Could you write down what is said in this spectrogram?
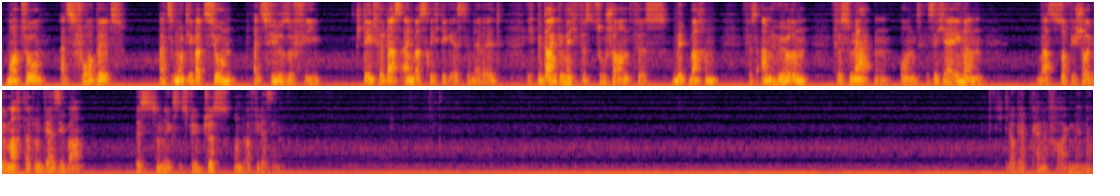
Motto, als Vorbild, als Motivation, als Philosophie. Steht für das ein, was richtig ist in der Welt. Ich bedanke mich fürs Zuschauen, fürs Mitmachen, fürs Anhören, fürs Merken und sich erinnern, was Sophie Scholl gemacht hat und wer sie war. Bis zum nächsten Stream. Tschüss und auf Wiedersehen. Ich glaube, ihr habt keine Fragen mehr, ne?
